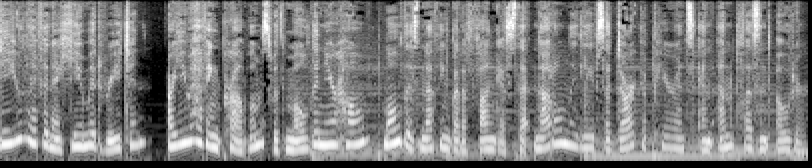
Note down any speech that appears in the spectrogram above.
Do you live in a humid region? Are you having problems with mold in your home? Mold is nothing but a fungus that not only leaves a dark appearance and unpleasant odor,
